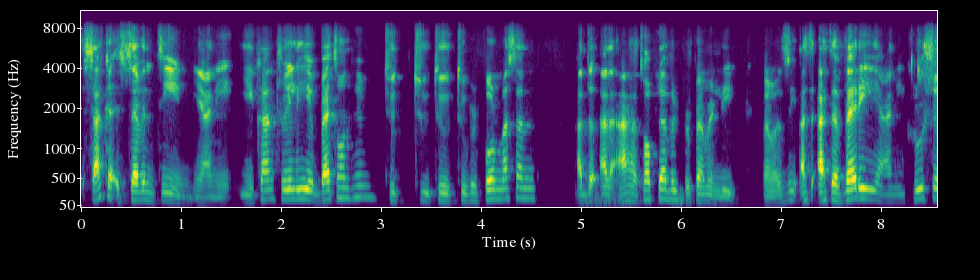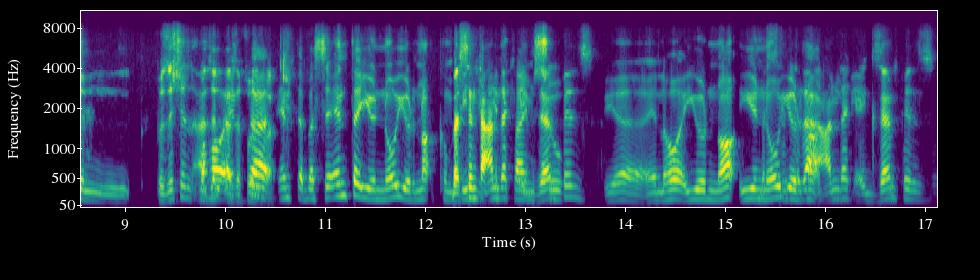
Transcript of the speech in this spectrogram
ساكا is 17 يعني you can't really bet on him to to to to perform مثلا at, the, at, at a top level في Premier League فاهم قصدي؟ At, at a very يعني crucial position as a, as a انت fullback انت بس أنت you know you're not competing بس أنت عندك. اكزامبلز Yeah, اللي هو you're not you know you're لا not عندك اكزامبلز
